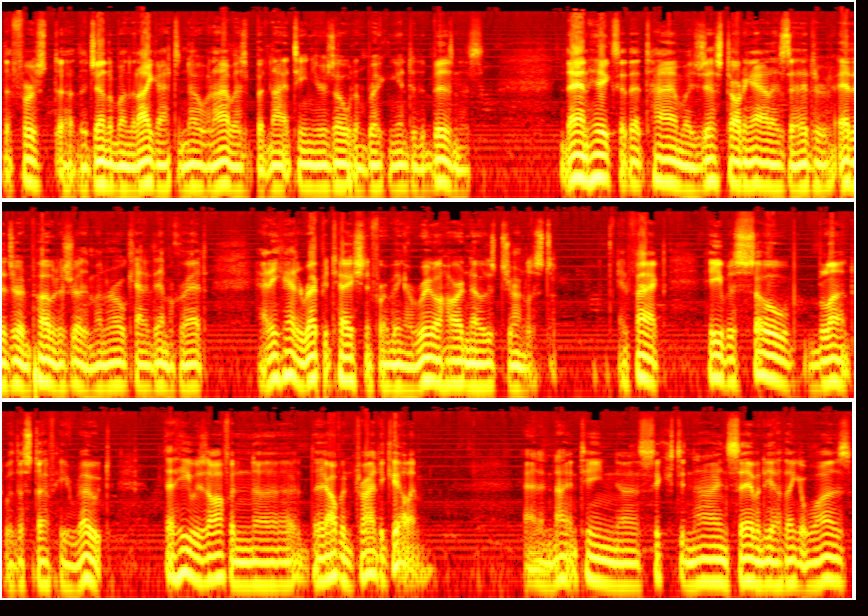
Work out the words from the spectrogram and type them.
the first uh, the gentleman that I got to know when I was but 19 years old and breaking into the business. Dan Hicks at that time was just starting out as the editor, editor and publisher of the Monroe County Democrat, and he had a reputation for being a real hard nosed journalist. In fact, he was so blunt with the stuff he wrote that he was often uh, they often tried to kill him. And in 1969, 70, I think it was,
